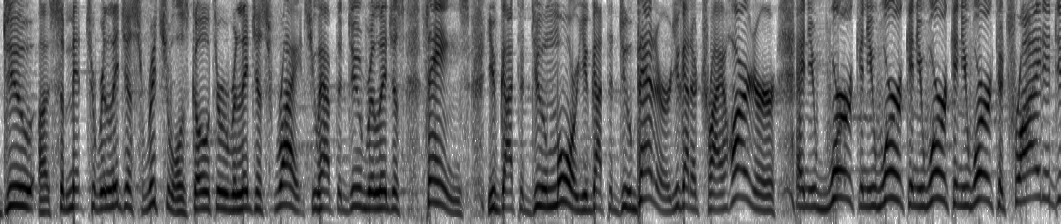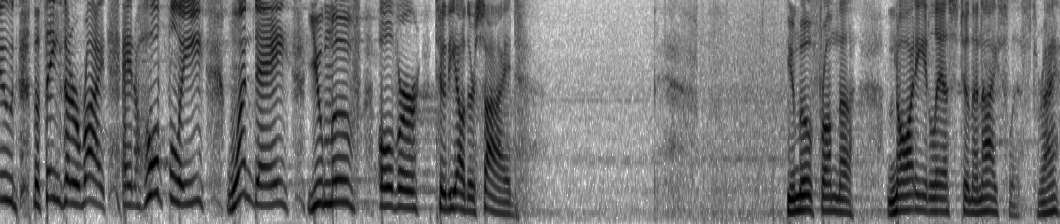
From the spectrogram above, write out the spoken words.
do, uh, submit to religious rituals, go through religious rites. You have to do religious things. You've got to do more. You've got to do better. You've got to try harder. And you work and you work and you work and you work to try to do the things that are right. And hopefully, one day, you move over to the other side. You move from the naughty list to the nice list, right?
